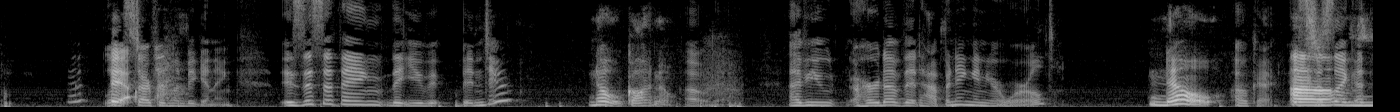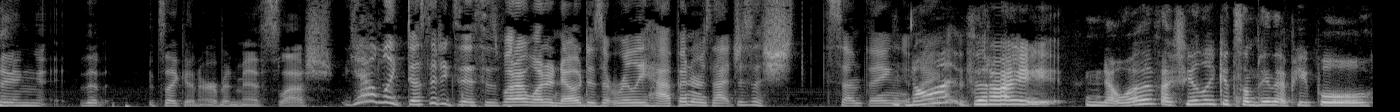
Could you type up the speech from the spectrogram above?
whoa. Let's Yeah. start from the beginning. Is this a thing that you've been to? No, God, no. Oh, okay. Have you heard of it happening in your world? No. Okay. It's just like a Um, thing that it's like an urban myth slash. Yeah, like, does it exist? Is what I want to know. Does it really happen, or is that just a sh- something? I- Not that I know of. I feel like it's something that people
